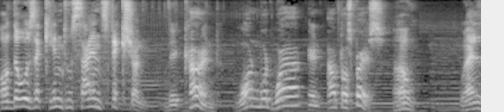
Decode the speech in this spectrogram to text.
or those akin to science fiction? The kind one would wear in outer space. Oh, well,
